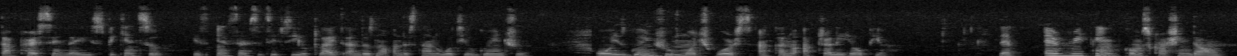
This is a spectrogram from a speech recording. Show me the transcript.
that person that you're speaking to is insensitive to your plight and does not understand what you're going through, or is going through much worse and cannot actually help you? Then everything comes crashing down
